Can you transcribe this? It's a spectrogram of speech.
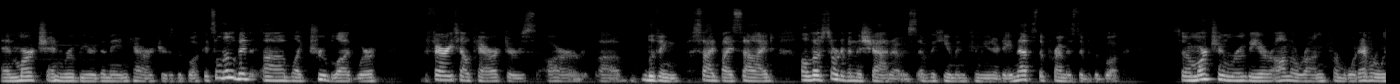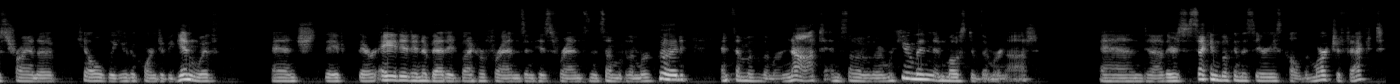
and March and Ruby are the main characters of the book. It's a little bit uh, like True Blood, where the fairy tale characters are uh, living side by side, although sort of in the shadows of the human community, and that's the premise of the book. So March and Ruby are on the run from whatever was trying to kill the unicorn to begin with, and they they're aided and abetted by her friends and his friends, and some of them are good, and some of them are not, and some of them are human, and most of them are not. And uh, there's a second book in the series called The March Effect.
